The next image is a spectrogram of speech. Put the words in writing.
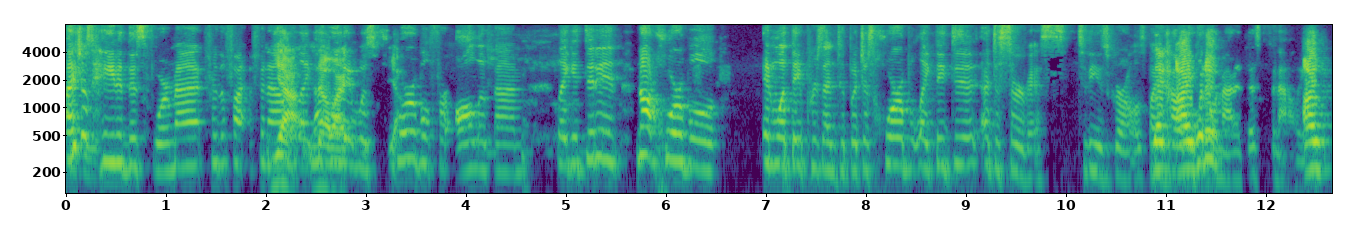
I just hated this format for the fi- finale. Yeah, like I thought I- it was yeah. horrible for all of them. Like it didn't not horrible in what they presented, but just horrible. Like they did a disservice to these girls by Like, how I they formatted this finale. I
